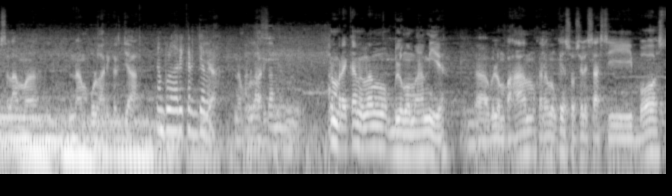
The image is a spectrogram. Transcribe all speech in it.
selama 60 hari kerja. 60 hari kerja Pak? Ya, 60 hari kerja. Kan mereka memang belum memahami ya, uh, belum paham karena mungkin sosialisasi bos,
